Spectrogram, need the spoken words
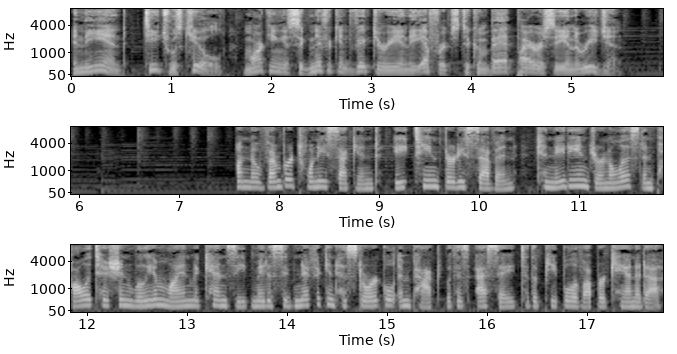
In the end, Teach was killed, marking a significant victory in the efforts to combat piracy in the region. On November 22, 1837, Canadian journalist and politician William Lyon Mackenzie made a significant historical impact with his essay To the People of Upper Canada.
